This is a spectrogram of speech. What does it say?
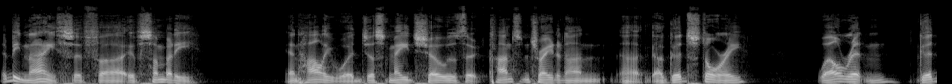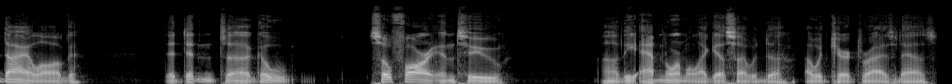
It'd be nice if uh, if somebody in Hollywood just made shows that concentrated on uh, a good story, well written, good dialogue, that didn't uh, go so far into uh, the abnormal, I guess I would uh, I would characterize it as.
